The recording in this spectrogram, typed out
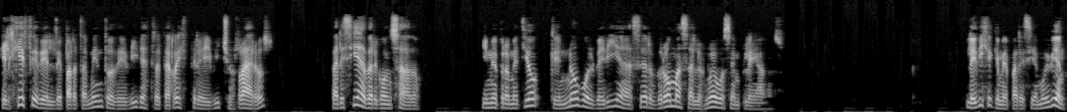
El jefe del Departamento de Vida Extraterrestre y Bichos Raros parecía avergonzado y me prometió que no volvería a hacer bromas a los nuevos empleados. Le dije que me parecía muy bien,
